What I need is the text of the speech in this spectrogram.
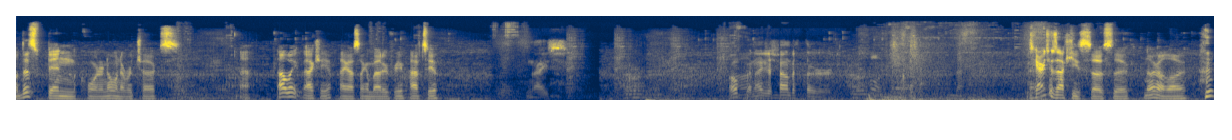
Well, this bin in the corner, no one ever checks. Nah. Oh wait, actually, yeah, I got a second battery for you. I have two. Nice. Oh, and I just found a third. This character's actually so sick. Not gonna lie.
